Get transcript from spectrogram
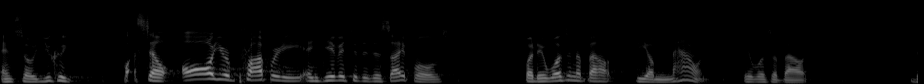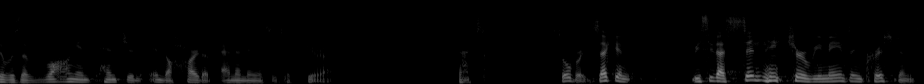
And so you could sell all your property and give it to the disciples, but it wasn't about the amount, it was about there was a wrong intention in the heart of Ananias and Sapphira. That's sobering. Second, we see that sin nature remains in Christians.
